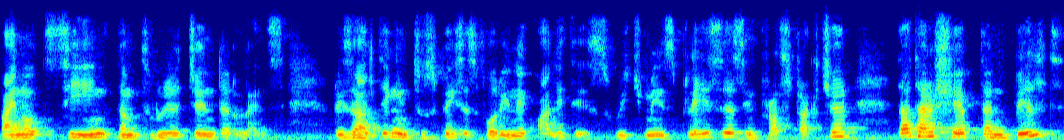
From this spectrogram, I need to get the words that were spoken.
by not seeing them through a gender lens, resulting into spaces for inequalities, which means places, infrastructure that are shaped and built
